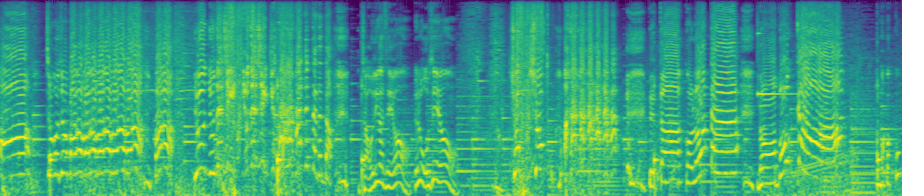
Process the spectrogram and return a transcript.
아 저거 저거 막아 막아 막아 막아 막아 막아! 요, 요 자식 요 자식! 아, 됐다 됐다. 자 어디 가세요? 일로 오세요. 쇽쇽. 됐다 골 넣었다. 넣어볼까 한번 꺾고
